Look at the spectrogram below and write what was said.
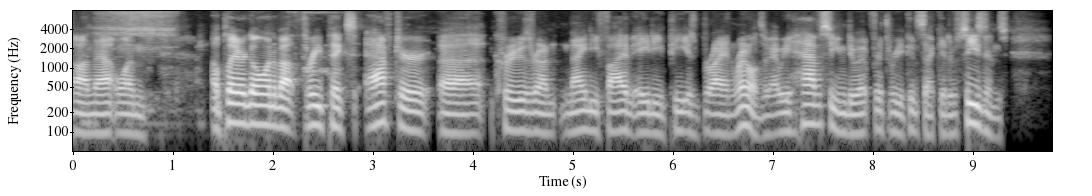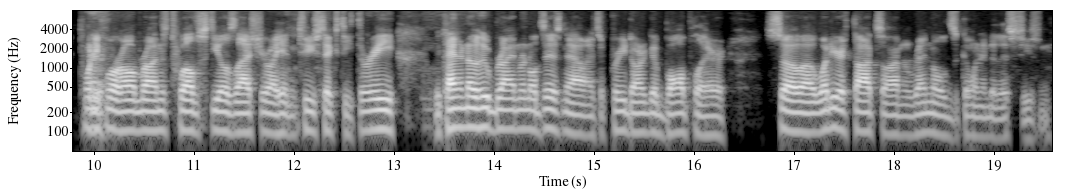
on that one. A player going about three picks after uh, Cruz around 95 ADP is Bryan Reynolds. Okay, we have seen do it for three consecutive seasons. 24 home runs, 12 steals last year. I hit in 263. We kind of know who Bryan Reynolds is now. It's a pretty darn good ball player. So, uh, what are your thoughts on Reynolds going into this season?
